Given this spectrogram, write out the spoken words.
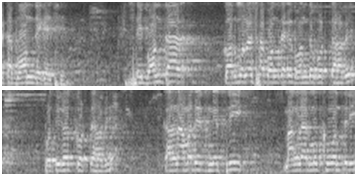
একটা বন দেখেছে। সেই বনটা কর্মনাশা বনটাকে বন্ধ করতে হবে। প্রতিরোধ করতে হবে। কারণ আমাদের নেত্রী বাংলার মুখ্যমন্ত্রী,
